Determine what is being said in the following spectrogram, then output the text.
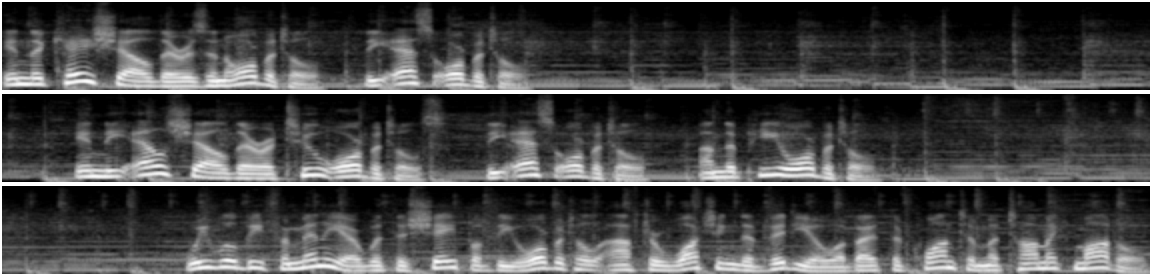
In the K shell there is an orbital, the s orbital. In the L shell there are two orbitals, the s orbital and the p orbital. We will be familiar with the shape of the orbital after watching the video about the quantum atomic model.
